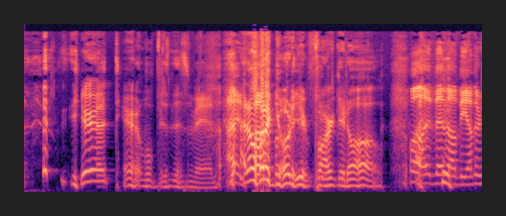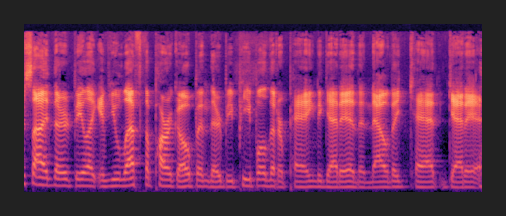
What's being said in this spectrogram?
You're a terrible businessman. I, I don't want to go to your park at all. Well, and then on the other side, there'd be like if you left the park open, there'd be people that are paying to get in, and now they can't get in.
